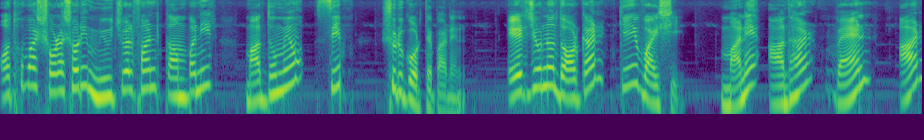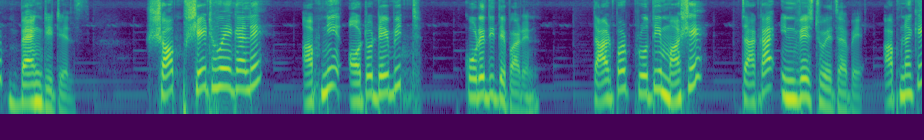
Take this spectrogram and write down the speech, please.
অথবা সরাসরি মিউচুয়াল ফান্ড কোম্পানির মাধ্যমেও সিপ শুরু করতে পারেন। এর জন্য দরকার কে ওয়াইসি মানে আধার, প্যান আর ব্যাঙ্ক ডিটেলস সব সেট হয়ে গেলে আপনি অটো ডেবিট করে দিতে পারেন। তারপর প্রতি মাসে টাকা ইনভেস্ট হয়ে যাবে। আপনাকে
